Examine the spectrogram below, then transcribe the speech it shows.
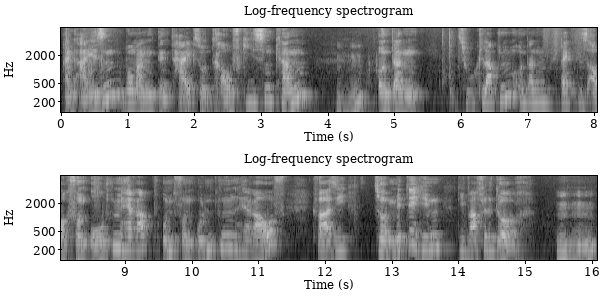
ein Eisen, wo man den Teig so draufgießen kann und dann zuklappen und dann backt es auch von oben herab und von unten herauf quasi zur Mitte hin die Waffel durch. Mhm.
